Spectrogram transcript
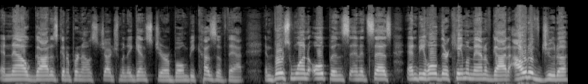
and now God is going to pronounce judgment against Jeroboam because of that. And verse 1 opens and it says, And behold, there came a man of God out of Judah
